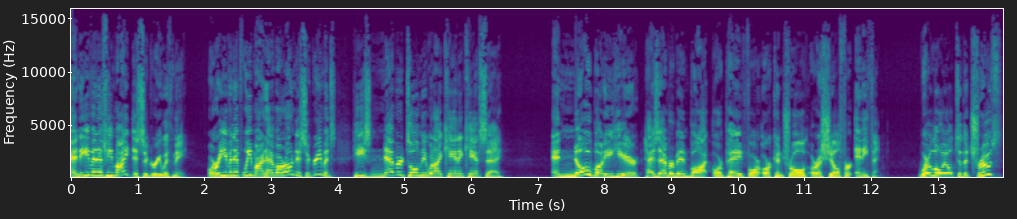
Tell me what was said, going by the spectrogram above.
And even if he might disagree with me, or even if we might have our own disagreements, he's never told me what I can and can't say. And nobody here has ever been bought or paid for or controlled or a shill for anything. We're loyal to the truth.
